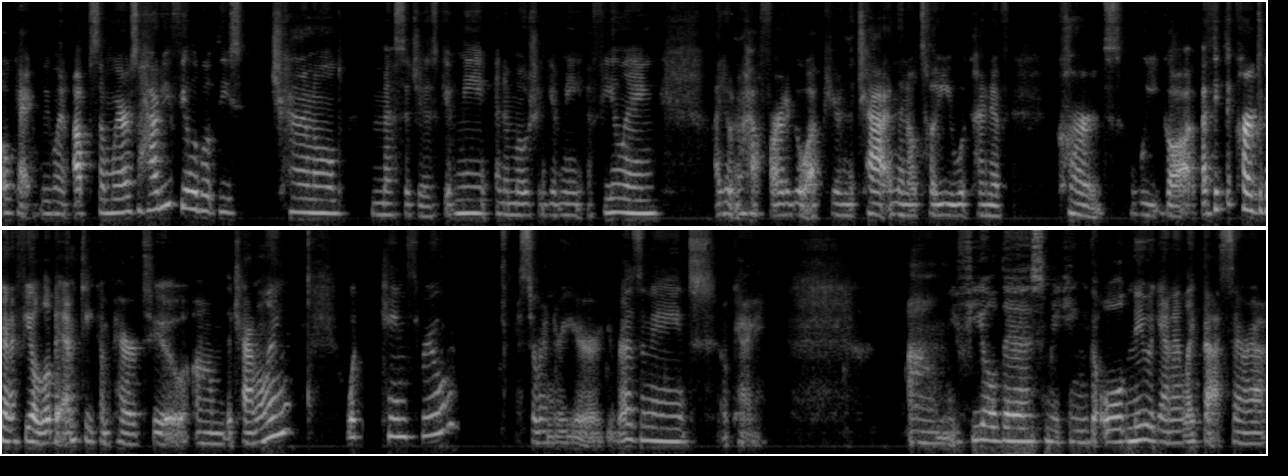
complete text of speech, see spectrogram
okay, we went up somewhere. So, how do you feel about these channeled messages? Give me an emotion, give me a feeling. I don't know how far to go up here in the chat, and then I'll tell you what kind of cards we got. I think the cards are going to feel a little bit empty compared to um, the channeling. What came through? Surrender your, you resonate. Okay. Um, you feel this making the old new again. I like that, Sarah.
